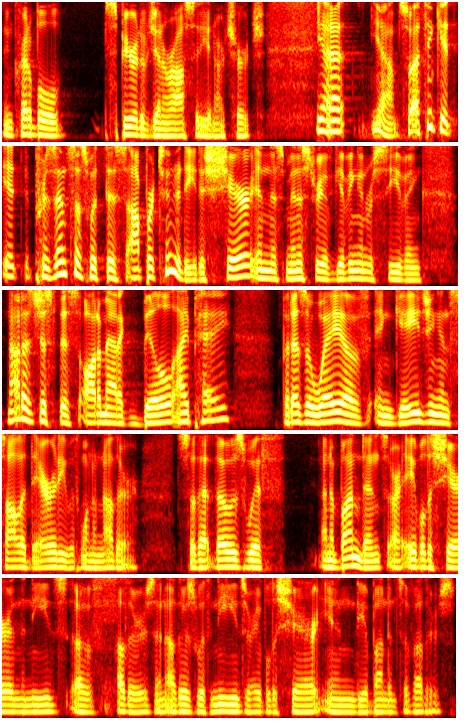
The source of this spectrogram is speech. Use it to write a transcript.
incredible spirit of generosity in our church. Yeah. I, yeah. So I think it, it presents us with this opportunity to share in this ministry of giving and receiving, not as just this automatic bill I pay, but as a way of engaging in solidarity with one another so that those with an abundance are able to share in the needs of others and others with needs are able to share in the abundance of others.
